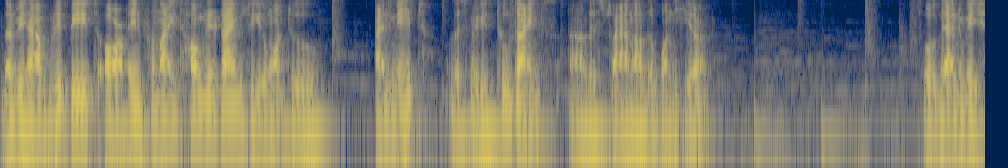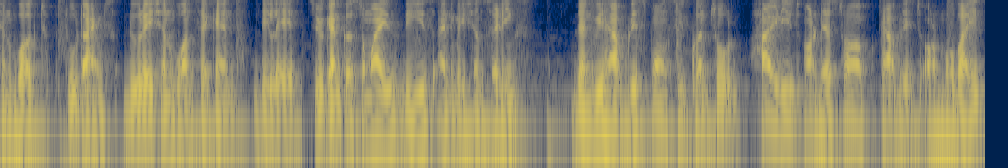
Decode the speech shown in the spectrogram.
Then we have repeat or infinite. How many times do you want to animate? Let's make it two times. Uh, let's try another one here. So the animation worked two times. Duration one second. Delay. So you can customize these animation settings. Then we have responsive control. Hide it on desktop tablet or mobile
